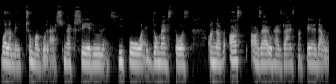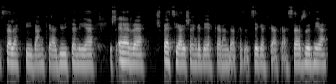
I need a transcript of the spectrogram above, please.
valamelyik csomagolás megsérül, egy hipó, egy domestos, annak azt az áruházláncnak például szelektíven kell gyűjtenie, és erre speciális engedélyekkel rendelkező cégekkel kell szerződnie.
